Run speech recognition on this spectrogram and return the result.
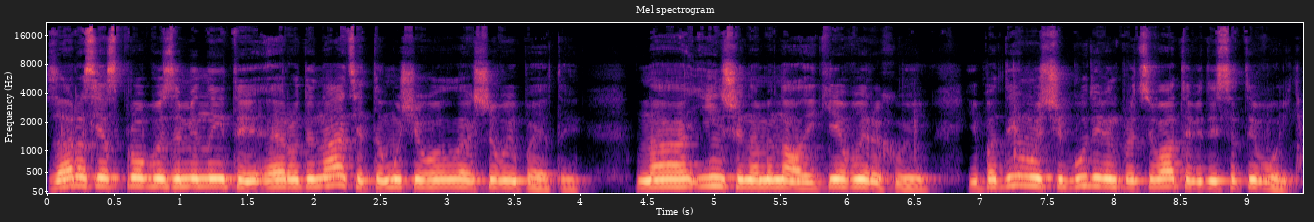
Зараз я спробую замінити R11, тому що його легше випаяти, на інший номінал, який я вирахую, і подивимось, чи буде він працювати від 10 вольт.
